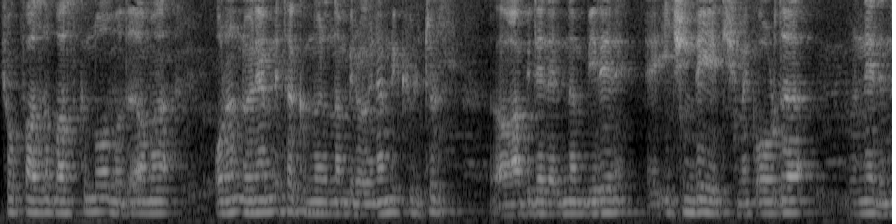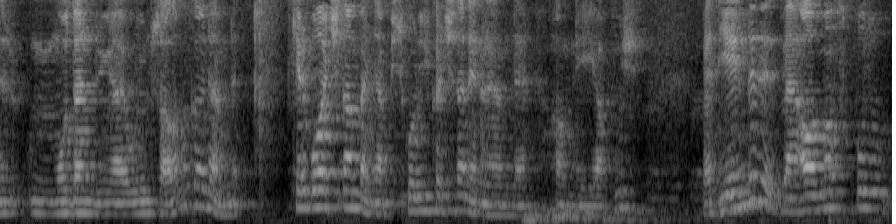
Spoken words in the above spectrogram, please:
çok fazla baskınlı olmadığı ama oranın önemli takımlarından biri, önemli kültür abidelerinden biri e, içinde yetişmek, orada ne denir modern dünyaya uyum sağlamak önemli. Bir kere bu açıdan ben yani psikolojik açıdan en önemli hamleyi yapmış. Ya diğerinde de ben Alman futbolu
